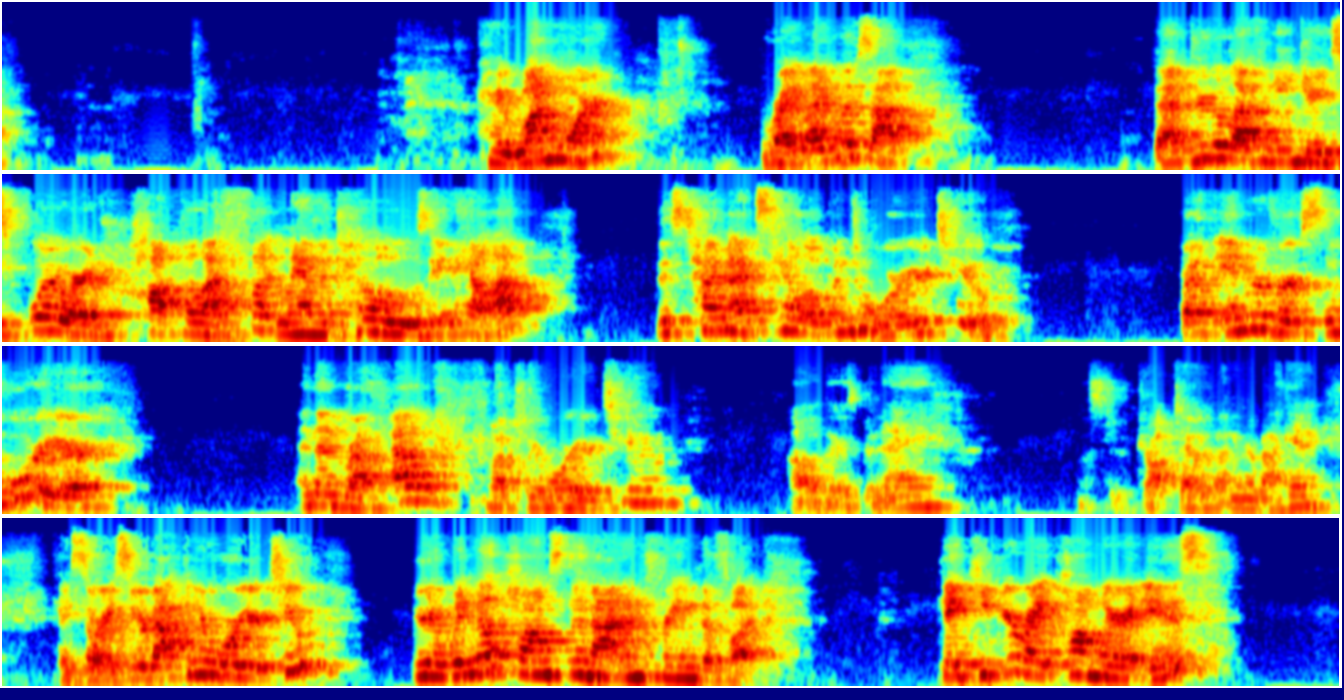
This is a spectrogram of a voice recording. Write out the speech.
Okay, one more. Right leg lifts up. Bend through the left knee, gaze forward, hop the left foot, land the toes, inhale up. This time exhale, open to warrior two. Breath in, reverse the warrior. And then breath out, come up to your warrior two. Oh, there's Benet. Must have dropped out, letting her back in. Okay, sorry, so you're back in your warrior two. You're gonna windmill palms to the mat and frame the foot. Okay, keep your right palm where it is.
